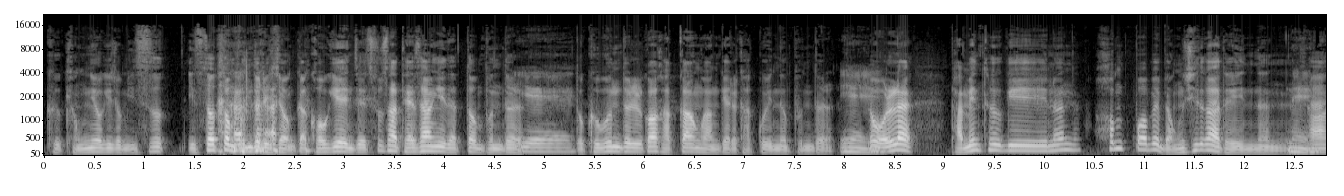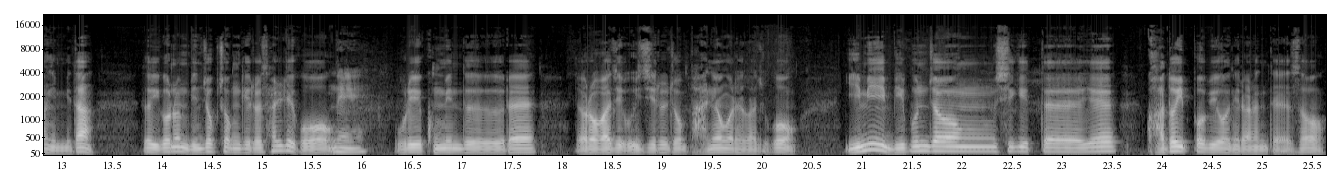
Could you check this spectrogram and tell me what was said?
그 경력이 좀 있었 있었던 분들이죠. 그러니까 거기에 이제 수사 대상이 됐던 분들 예. 또 그분들과 가까운 관계를 갖고 있는 분들. 예. 그러니까 원래 반민특위는 헌법에 명시가 돼 있는 네. 사항입니다. 이거는 민족 정기를 살리고 네. 우리 국민들의 여러 가지 의지를 좀 반영을 해가지고 이미 미분정 시기 때에 과도입법위원이라는 데에서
